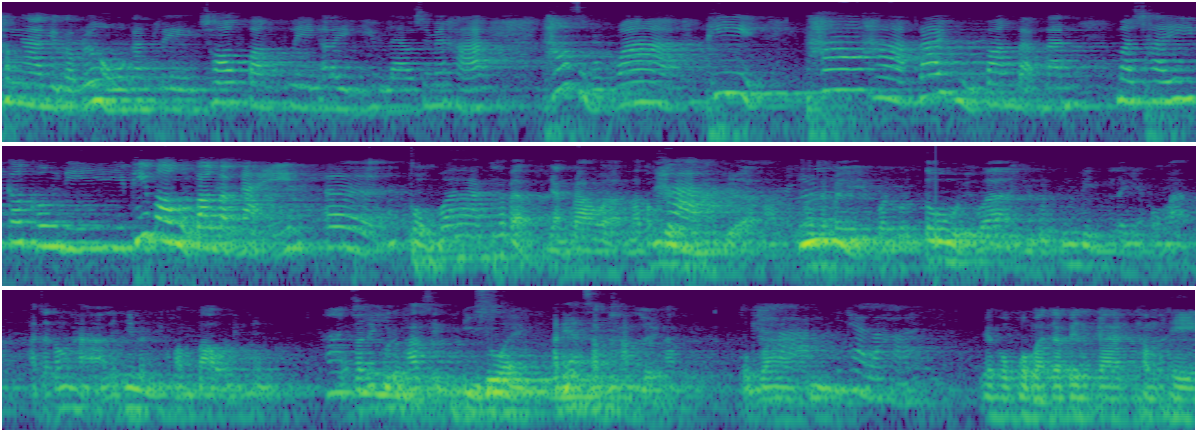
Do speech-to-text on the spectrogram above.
ทำงานเกี่ยวกับเรื่องของวงการเพลง ชอบฟังเพลงอะไรอย่างนี้อยู่แล้วใช่ไหมคะ ถ้าสมมติว่าพี่ถ้าหากได้หูฟังแบบนั้น มาใช้ก็คงดี พี่มองหูฟังแบบไหน เออ ผมว่าถ้าแบบอย่างเราอะเราต้องเดินค่ะทางเยอะครับอืมเราจะไปบนรถตู้หรือว่าอยู่บนเครื่องบินอะไรอย่างเงี้ยผมว่าอาจจะต้องหาอะไรที่มันมีความเบานิดนึงอ่าแล้วจริงก็ได้คุณภาพเสียงที่ดีด้วย อันนี้สำคัญเลยครับ ผมว่าค่ะอืมพี่แทนล่ะคะ อย่างของผมอาจจะเป็นการทำเพลง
